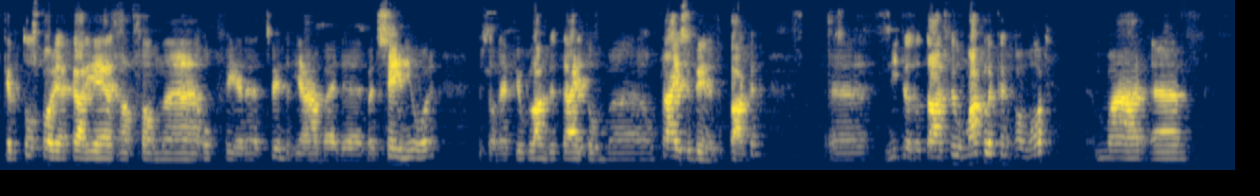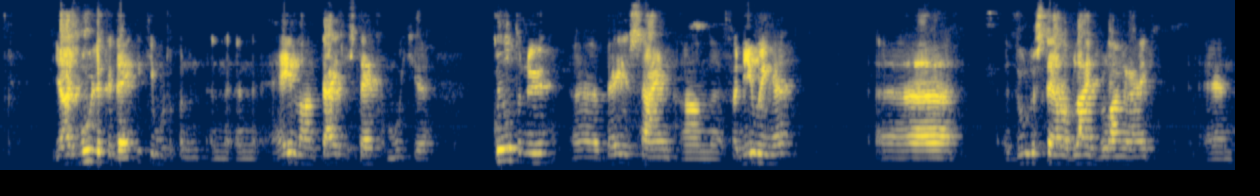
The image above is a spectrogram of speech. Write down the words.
ik heb een topsportcarrière gehad van uh, ongeveer 20 eh, jaar bij de, bij de senioren. Dus dan heb je ook lang de tijd om, om prijzen binnen te pakken. niet dat het daar veel makkelijker van wordt, maar juist moeilijker denk ik. Je moet op een, een, een heel lang tijdsbestek moet je continu uh, bezig zijn aan uh, vernieuwingen. Uh, doelen stellen blijft belangrijk. En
